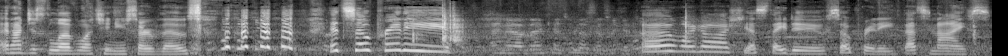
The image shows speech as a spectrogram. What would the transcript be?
and I just love watching you serve those. it's so pretty. I know, the kitchen does such a good job. Oh my gosh, yes, they do. So pretty. That's nice.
